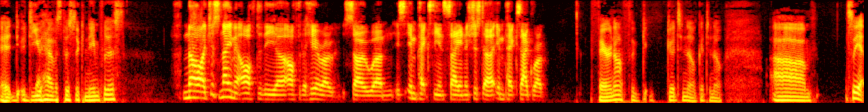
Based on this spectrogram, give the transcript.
Uh, do you have a specific name for this? No, I just name it after the uh, after the hero. So um, it's Impex the Insane. It's just uh, Impex Aggro. Fair enough. Good to know. Good to know. Um, so yeah,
